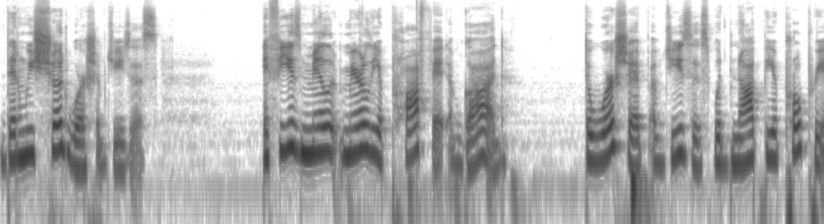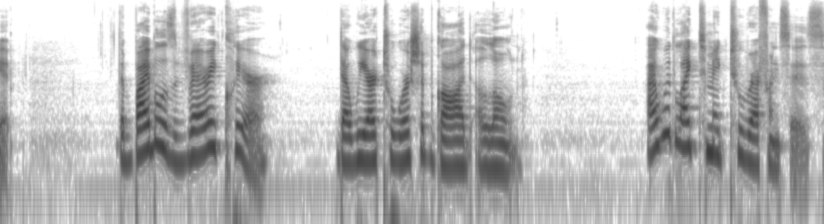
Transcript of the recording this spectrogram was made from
then we should worship Jesus. If he is merely a prophet of God, the worship of Jesus would not be appropriate. The Bible is very clear that we are to worship God alone. I would like to make two references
